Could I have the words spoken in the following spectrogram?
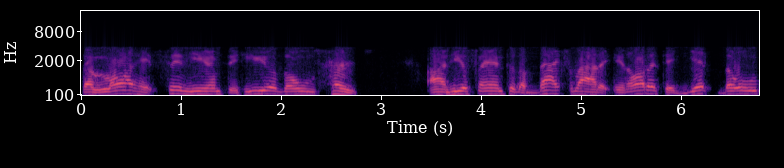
The Lord had sent him to heal those hurts. And he was saying to the backslider, in order to get those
